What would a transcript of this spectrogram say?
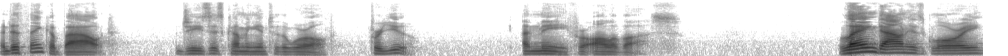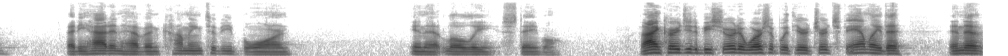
and to think about Jesus coming into the world for you and me, for all of us. Laying down his glory that he had in heaven, coming to be born in that lowly stable. And I encourage you to be sure to worship with your church family that in the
